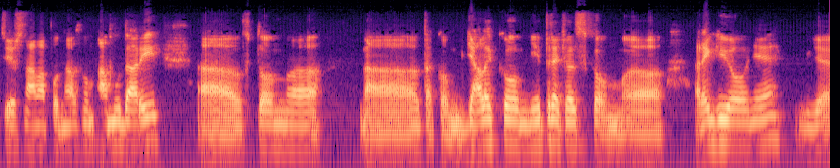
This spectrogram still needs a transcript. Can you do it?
tiež známa pod názvom Amudari, v tom na takom ďalekom nepriateľskom regióne, kde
